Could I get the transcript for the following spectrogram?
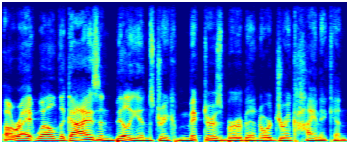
all right well the guys in billions drink michter's bourbon or drink heineken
